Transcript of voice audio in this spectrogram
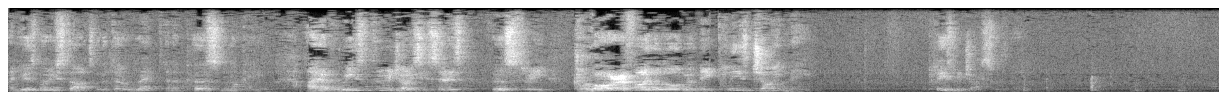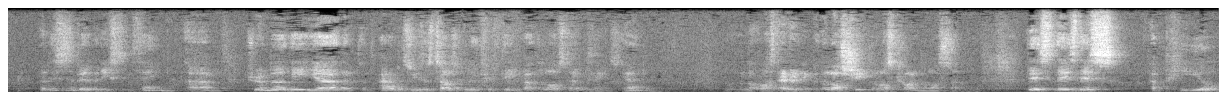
And here's where he starts with a direct and a personal appeal. I have reason to rejoice, he says, verse 3, glorify the Lord with me. Please join me. Please rejoice with me. Now this is a bit of an Eastern thing. Um, do you remember the, uh, the, the parables Jesus tells in Luke 15 about the lost everythings? Yeah? Not lost everything, but the lost sheep, the lost coin, the lost son. There's, there's this appeal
